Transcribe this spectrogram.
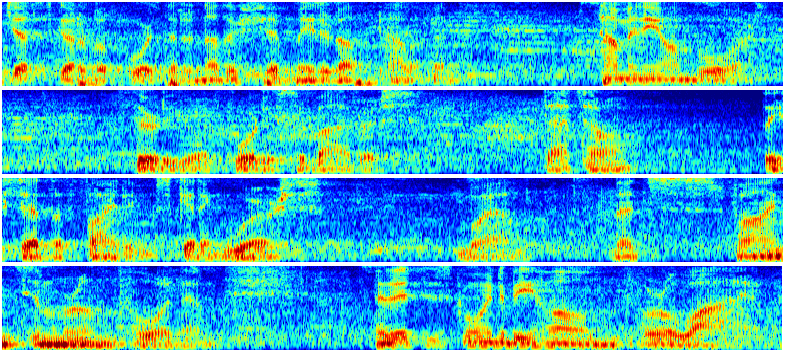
just got a report that another ship made it off Palaven. How many on board? 30 or 40 survivors. That's all? They said the fighting's getting worse. Well, let's find some room for them. This is going to be home for a while.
